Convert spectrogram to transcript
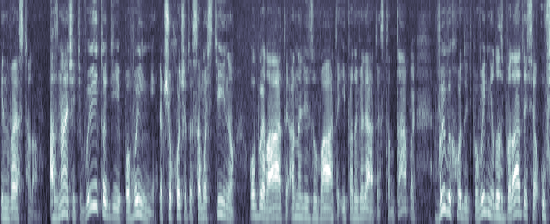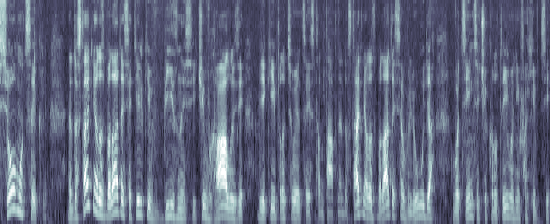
інвесторам. А значить, ви тоді повинні, якщо хочете самостійно обирати, аналізувати і перевіряти стартапи, ви, виходить, повинні розбиратися у всьому циклі. Недостатньо розбиратися тільки в бізнесі чи в галузі, в якій працює цей стартап. Недостатньо розбиратися в людях, в оцінці чи крутий вони фахівці.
